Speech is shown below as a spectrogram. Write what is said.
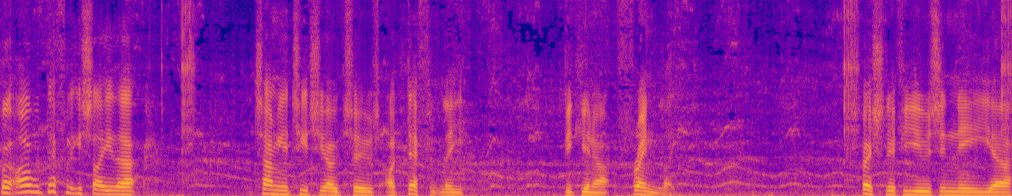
But I would definitely say that Tamiya TT02s are definitely beginner friendly especially if you're using the uh,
